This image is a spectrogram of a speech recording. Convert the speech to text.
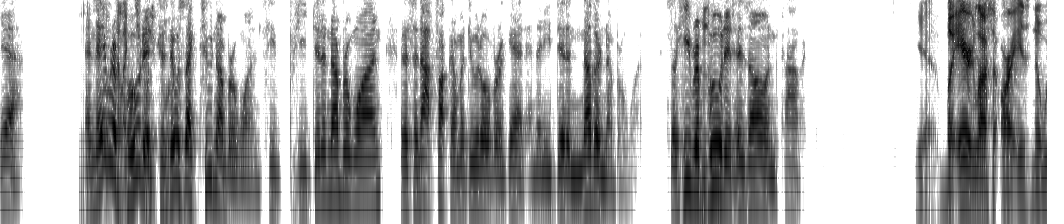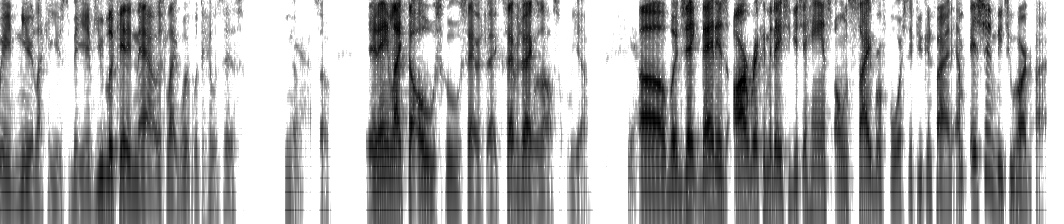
yeah. Yeah, And they so rebooted because 24. there was like two number ones. He he did a number one and I said, nah, fuck, it, I'm gonna do it over again. And then he did another number one. So he Hmm. rebooted his own comic. Yeah, but Erik Larsen art is nowhere near like it used to be. If you look at it now, it's like, what, what the hell is this? You know, Yeah. so it ain't like the old school Savage Dragon. Savage Dragon was awesome. Yeah. Yeah. Uh, but Jake, that is our recommendation. Get your hands on Cyberforce if you can find it. Um, It shouldn't be too hard to find.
